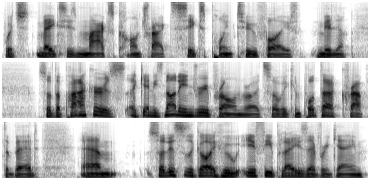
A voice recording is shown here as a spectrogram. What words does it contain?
which makes his max contract 6.25 million. So the Packers, again, he's not injury prone, right? So we can put that crap to bed. Um, so this is a guy who, if he plays every game,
